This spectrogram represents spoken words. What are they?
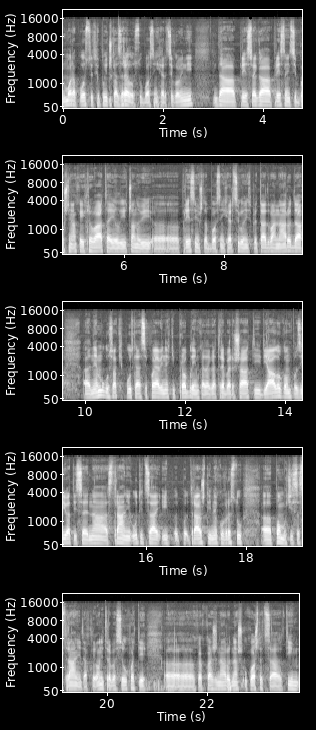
mora postojiti politička zrelost u Bosni i Hercegovini, da prije svega predstavnici Bošnjaka i Hrvata ili članovi predstavništva Bosne i Hercegovine ispred ta dva naroda ne mogu svaki put kada se pojavi neki problem, kada ga treba rešati dialogom, pozivati se na strani uticaj i tražiti neku vrstu e, pomoći sa strane. Dakle, oni treba se uhvati, e, kako kaže narod naš, u koštac sa tim e,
